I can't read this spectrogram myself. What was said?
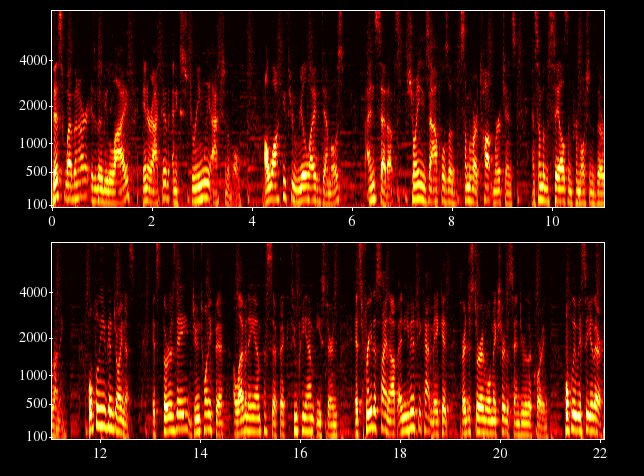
This webinar is going to be live, interactive, and extremely actionable. I'll walk you through real life demos and setups, showing examples of some of our top merchants and some of the sales and promotions they're running. Hopefully you can join us. It's Thursday, June 25th, 11 a.m. Pacific, 2 p.m. Eastern. It's free to sign up, and even if you can't make it, register and we'll make sure to send you a recording. Hopefully we see you there.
